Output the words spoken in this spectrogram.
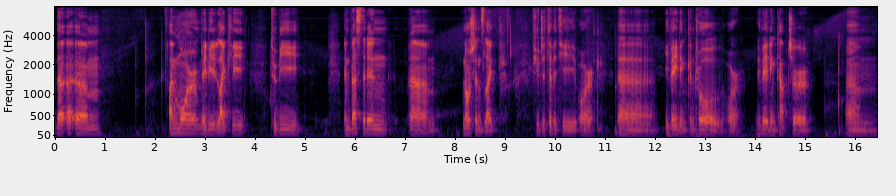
the, uh, um, i'm more maybe likely to be invested in um, notions like fugitivity or uh, evading control or evading capture, um,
